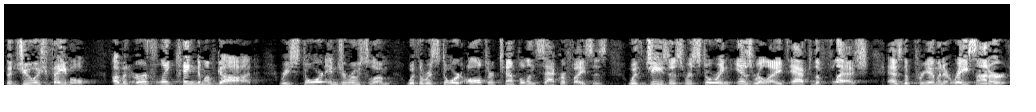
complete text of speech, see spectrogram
the Jewish fable of an earthly kingdom of God restored in Jerusalem with a restored altar, temple, and sacrifices, with Jesus restoring Israelites after the flesh as the preeminent race on earth.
